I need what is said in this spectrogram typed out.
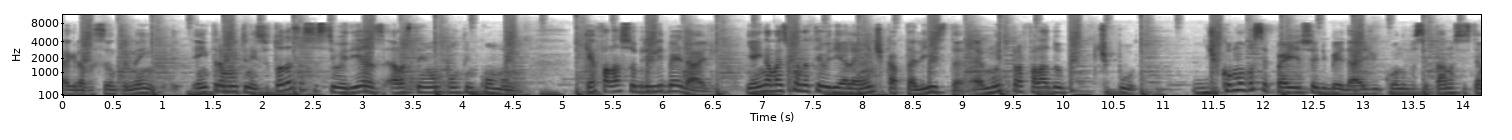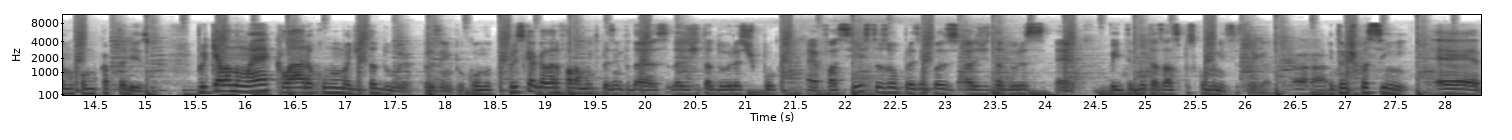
a gravação também. Entra muito nisso. Todas essas teorias, elas têm um ponto em comum. Que é falar sobre liberdade. E ainda mais quando a teoria é anticapitalista, é muito pra falar do, tipo, de como você perde a sua liberdade quando você tá num sistema como o capitalismo. Porque ela não é clara como uma ditadura, por exemplo. Quando... Por isso que a galera fala muito, por exemplo, das, das ditaduras, tipo, é, fascistas ou, por exemplo, as, as ditaduras, é, entre muitas aspas, comunistas, tá ligado? Aham. Então, tipo assim, é.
